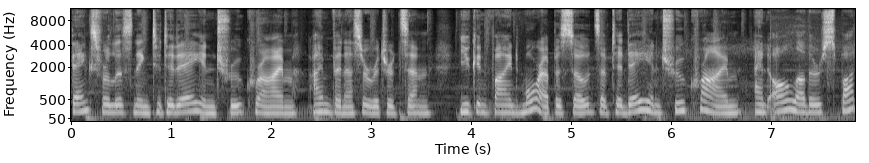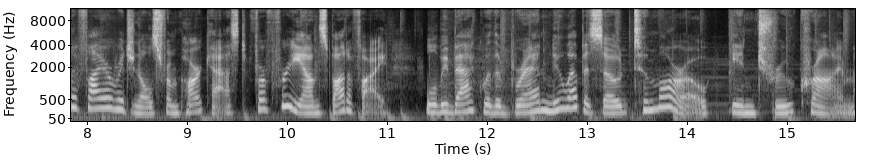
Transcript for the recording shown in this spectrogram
Thanks for listening to Today in True Crime. I'm Vanessa Richardson. You can find more episodes of Today in True Crime and all other Spotify originals from Parcast for free on Spotify. We'll be back with a brand new episode tomorrow in True Crime.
